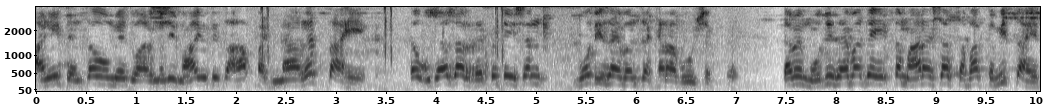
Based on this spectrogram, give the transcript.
आणि त्यांचा उमेदवार म्हणजे महायुतीचा हा पडणारच आहे तर उद्याचा रेप्युटेशन मोदी साहेबांचं खराब होऊ शकतं. त्यामुळे मोदी साहेबांच्या एक तर महाराष्ट्रात सभा कमीच आहेत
